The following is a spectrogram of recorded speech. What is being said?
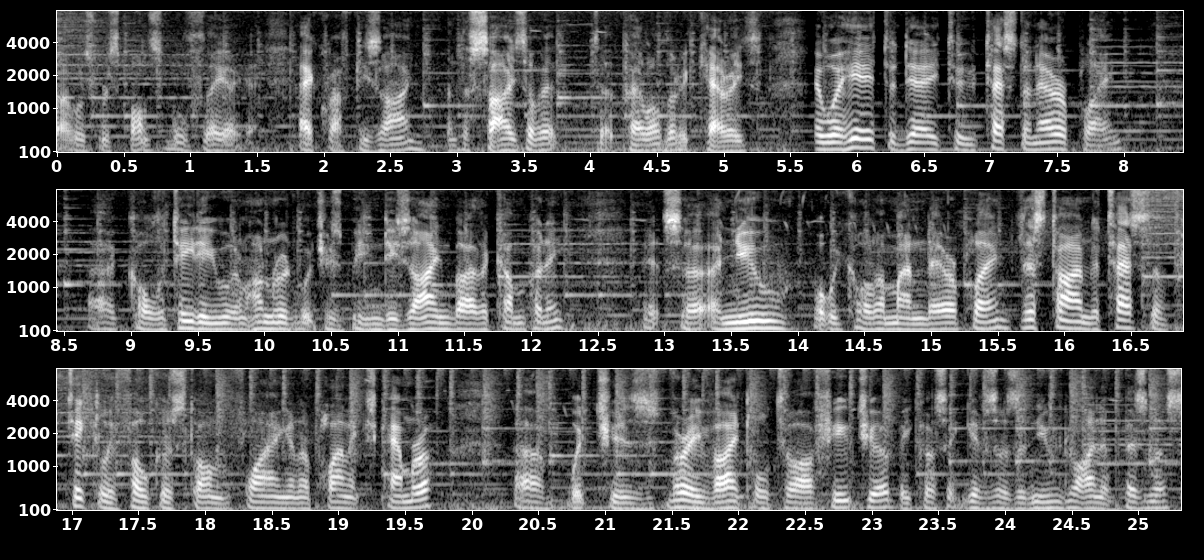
I was responsible for the aircraft design and the size of it, the payload that it carries. And we're here today to test an aeroplane uh, called the TD100 which has been designed by the company. It's a, a, new, what we call a manned airplane. This time the tests are particularly focused on flying an Applanix camera, uh, which is very vital to our future because it gives us a new line of business.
